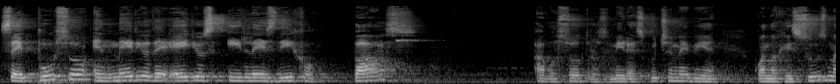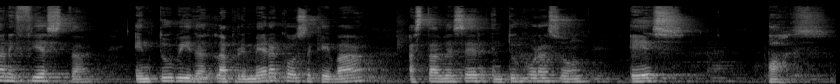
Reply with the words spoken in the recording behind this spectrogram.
se puso en medio de ellos y les dijo, paz a vosotros. Mira, escúchame bien, cuando Jesús manifiesta en tu vida, la primera cosa que va a establecer en tu corazón es paz.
